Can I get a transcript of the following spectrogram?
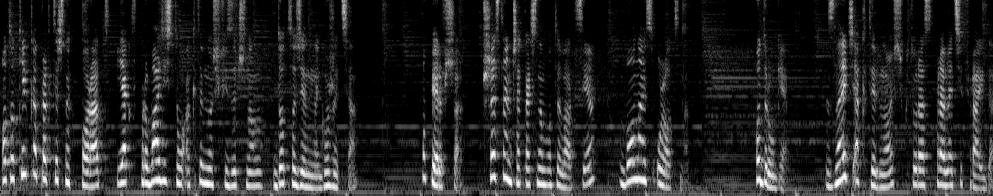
Oto kilka praktycznych porad, jak wprowadzić tą aktywność fizyczną do codziennego życia. Po pierwsze, przestań czekać na motywację, bo ona jest ulotna. Po drugie, znajdź aktywność, która sprawia ci frajdę.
